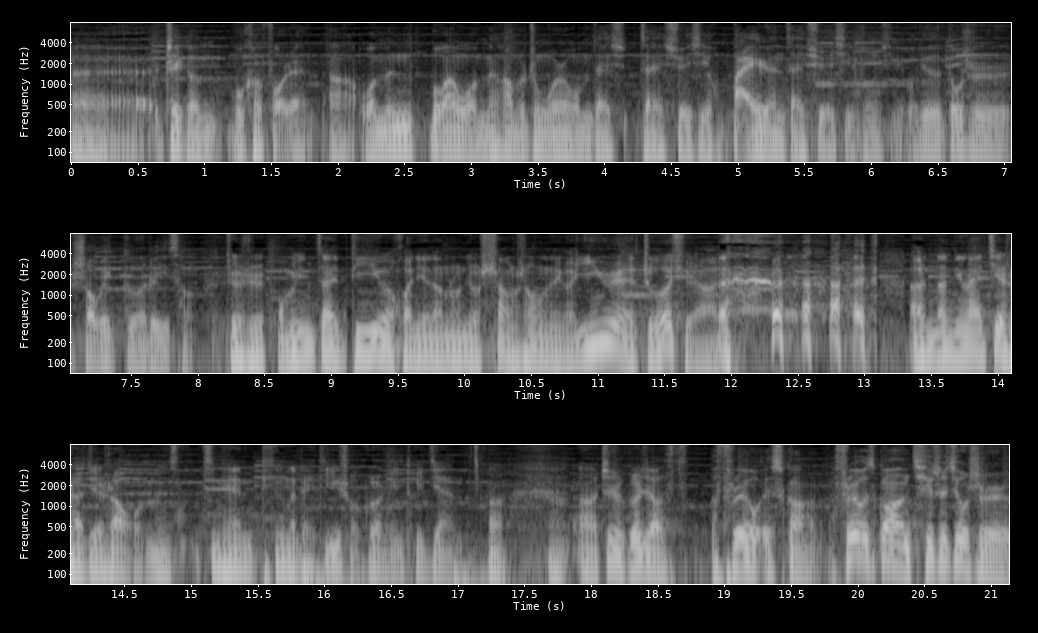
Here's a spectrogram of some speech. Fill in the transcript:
呃，这个无可否认啊。我们不管我们还不中国人，我们在在学习白人在学习的东西，我觉得都是稍微隔着一层。就是我们在第一个环节当中就上升了那个音乐哲学啊。呃，那您来介绍介绍我们今天听的这第一首歌，您推荐的啊？啊，这首歌叫《Thrill Is Gone》，《Thrill Is Gone》其实就是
